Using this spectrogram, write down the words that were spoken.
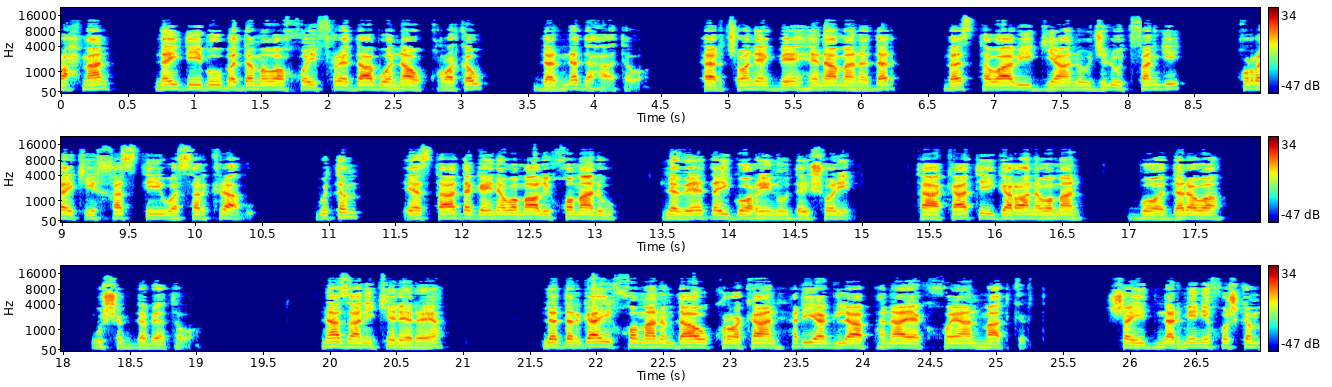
ڕەحمان نەیدی بوو بە دەمەوە خۆی فرێدا بووە ناو قڕەکە و دەرنەدەهاتەوە هەرچۆنێک بێ هێنامانە دەر بەس تەواوی گیان و جل و تفەنگی قوڕێکی خەستی وەسەر کرابوو گوتم ئێستا دەگەینەوە ماڵی خۆمان و لەوێ دەیگۆڕین و دەیشۆرین تا کاتی گەڕانەوەمان بۆ دەرەوە وشک دەبێتەوە نازانی کێ لێرەیە لە دەرگای خۆمانمدا و کوڕەکان هەریەک لە پەنایەک خۆیان مات کرد شەهید نەرمینی خوشکم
